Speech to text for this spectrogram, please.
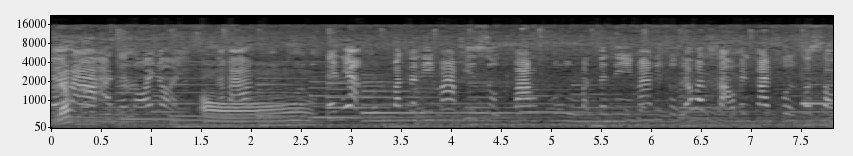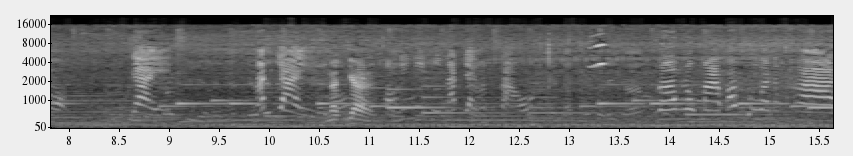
ยะลาอาจจะน้อยหน่อยนะคะแต่เนี้ยปัตตานีมากที่สุดบางปูปัตตานีมากที่สุด แล้ววันเสาร์เป็นการเปิดกระสอบใหญ่นัดใหญ่ นัดใหญ่ของที่นี่คือนัดใหญ่วันเสาร์รองลงมาก็คือวันอังคาร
